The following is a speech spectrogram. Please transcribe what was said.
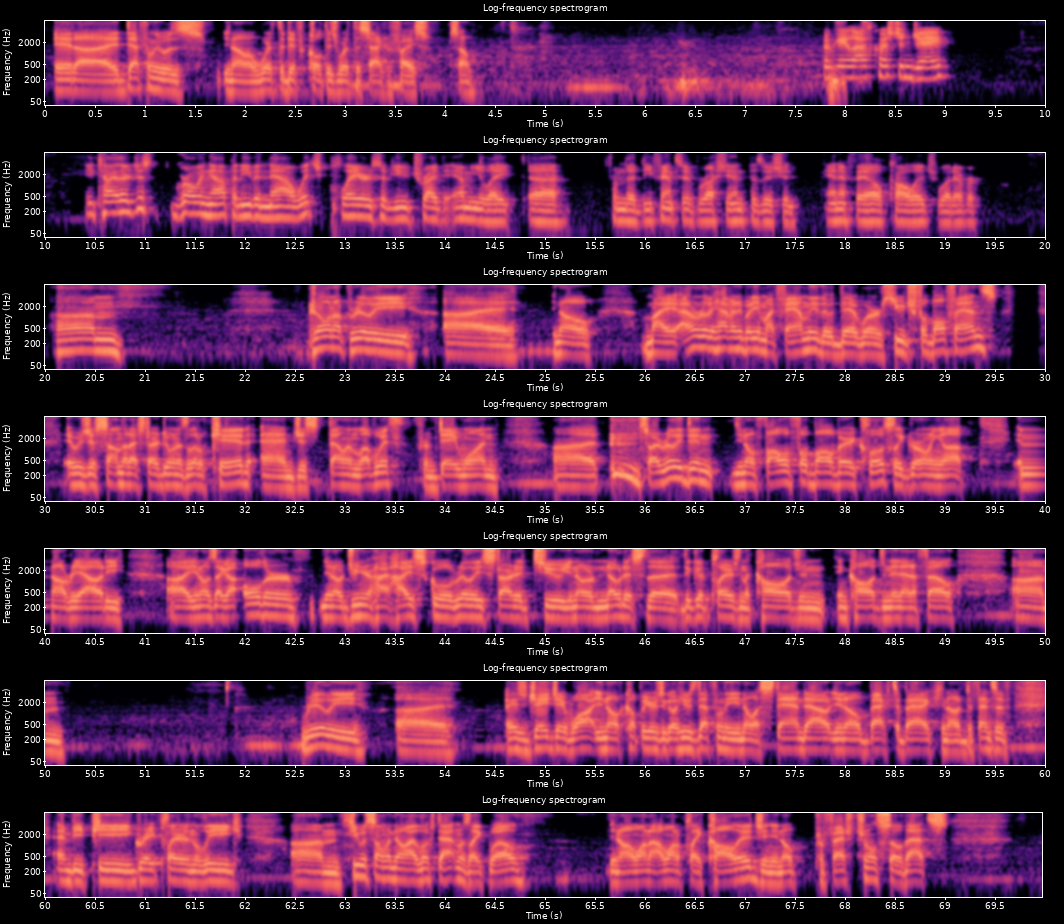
it uh, it definitely was you know worth the difficulties, worth the sacrifice. So. Okay, last question, Jay. Hey Tyler, just growing up and even now, which players have you tried to emulate uh, from the defensive rush end position? NFL, college, whatever. Um, growing up, really, uh, you know, my I don't really have anybody in my family that, that were huge football fans it was just something that I started doing as a little kid and just fell in love with from day one. Uh, so I really didn't, you know, follow football very closely growing up. In all reality, uh, you know, as I got older, you know, junior high, high school, really started to, you know, notice the the good players in the college and in college and in NFL. Um, really, uh, as JJ Watt, you know, a couple years ago, he was definitely, you know, a standout, you know, back to back, you know, defensive MVP, great player in the league. Um, he was someone, you know, I looked at and was like, well, you know, I want to, I want to play college and, you know, professional. So that's,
